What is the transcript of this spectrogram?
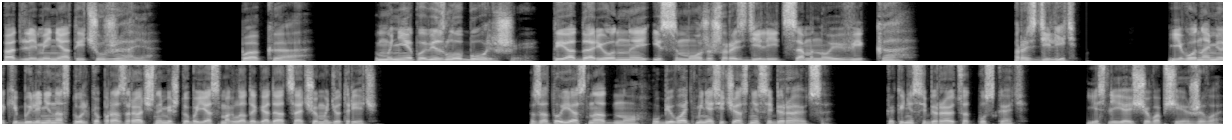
а для меня ты чужая. Пока. Мне повезло больше, ты одаренная и сможешь разделить со мной века». «Разделить?» Его намеки были не настолько прозрачными, чтобы я смогла догадаться, о чем идет речь. Зато ясно одно — убивать меня сейчас не собираются как и не собираются отпускать, если я еще вообще жива.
